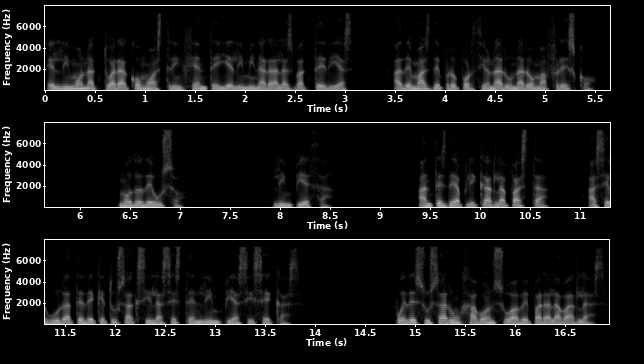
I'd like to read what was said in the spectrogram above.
El limón actuará como astringente y eliminará las bacterias, además de proporcionar un aroma fresco. Modo de uso. Limpieza. Antes de aplicar la pasta, asegúrate de que tus axilas estén limpias y secas. Puedes usar un jabón suave para lavarlas.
